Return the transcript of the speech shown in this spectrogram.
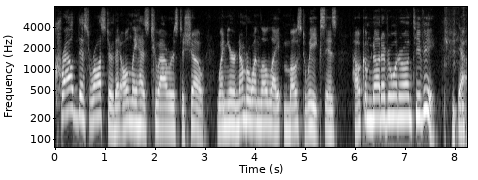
crowd this roster that only has two hours to show. When your number one low light most weeks is how come not everyone are on TV? Yeah,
